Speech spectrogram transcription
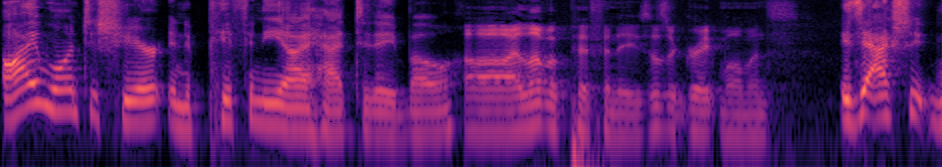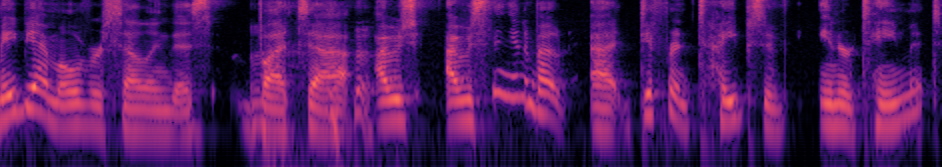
I want to share an epiphany I had today, Beau. Oh, I love epiphanies; those are great moments. It's actually maybe I'm overselling this, but uh, I was I was thinking about uh, different types of entertainment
